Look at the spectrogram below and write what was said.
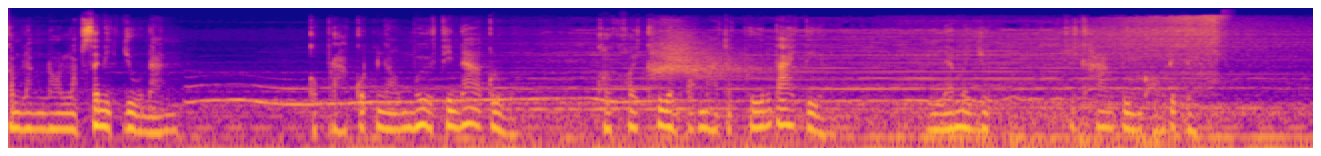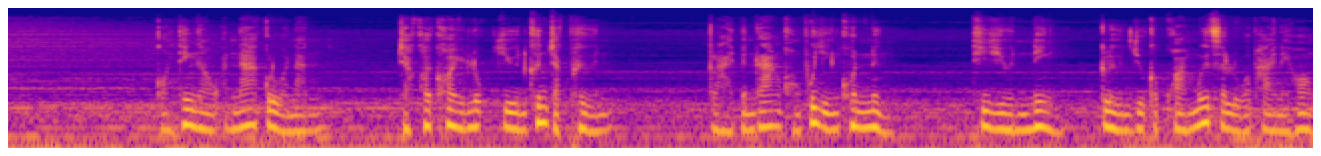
กำลังนอนหลับสนิทอยู่นั้น ก็ปรากฏเงามืดที่น่ากลัว ค่อยๆเคลื่อนออกมาจากพื้นใต้เตียง และมาหยุดที่ข้างเตียงของเด็กๆ ก่อนที่เงาอันน่ากลัวนั้น จะค่อยๆ ลุกยืนขึ้นจากพื้น กลายเป็นร่างของผู้หญิงคนหนึ่ง ที่ยืนนิ่งกลืนอยู่กับความมืดสลัวภายในห้อง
